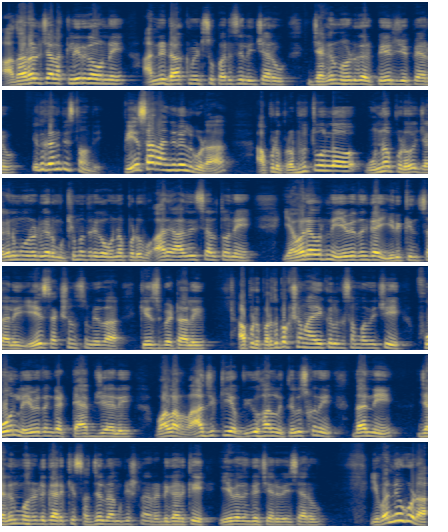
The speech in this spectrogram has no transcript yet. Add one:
ఆధారాలు చాలా క్లియర్గా ఉన్నాయి. అన్ని డాక్యుమెంట్స్ పరిశీలించారు. జగన్మోహన్ గారి పేరు చెప్పారు. ఇది కనిపిస్తోంది. పిఎస్ఆర్ ఆంజనేయులు కూడా అప్పుడు ప్రభుత్వంలో ఉన్నప్పుడు జగన్మోహన్ రెడ్డి గారు ముఖ్యమంత్రిగా ఉన్నప్పుడు వారి ఆదేశాలతోనే ఎవరెవరిని ఏ విధంగా ఇరికించాలి ఏ సెక్షన్స్ మీద కేసు పెట్టాలి అప్పుడు ప్రతిపక్ష నాయకులకు సంబంధించి ఫోన్లు ఏ విధంగా ట్యాప్ చేయాలి వాళ్ళ రాజకీయ వ్యూహాలను తెలుసుకుని దాన్ని జగన్మోహన్ రెడ్డి గారికి సజ్జల రామకృష్ణారెడ్డి గారికి ఏ విధంగా చేరవేశారు. ఇవన్నీ కూడా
